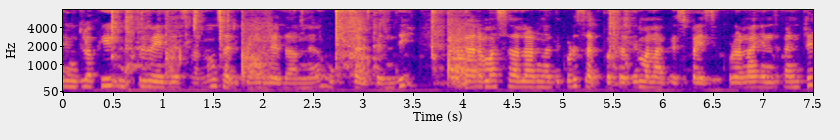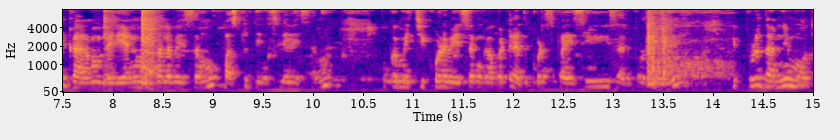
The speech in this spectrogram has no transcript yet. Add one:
దీంట్లోకి ఉప్పు వేసేసాను. సరిపోయింది లేదా అన్న ఉప్పు సరిపోయింది. గరం మసాలా అన్నది కూడా సరిపోతుంది. మనకి స్పైసీ కూడా ఎందుకంటే గరం బిర్యానీ మసాలా వేసాము. ఫస్ట్ దినుసులు వేసాము. ఒక మిర్చి కూడా వేసాం కాబట్టి అది కూడా స్పైసీ సరిపోతుంది. ఇప్పుడు దాన్ని మూత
